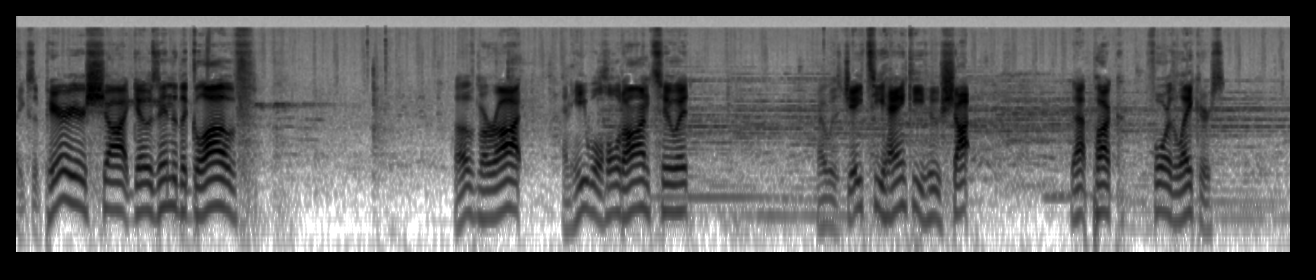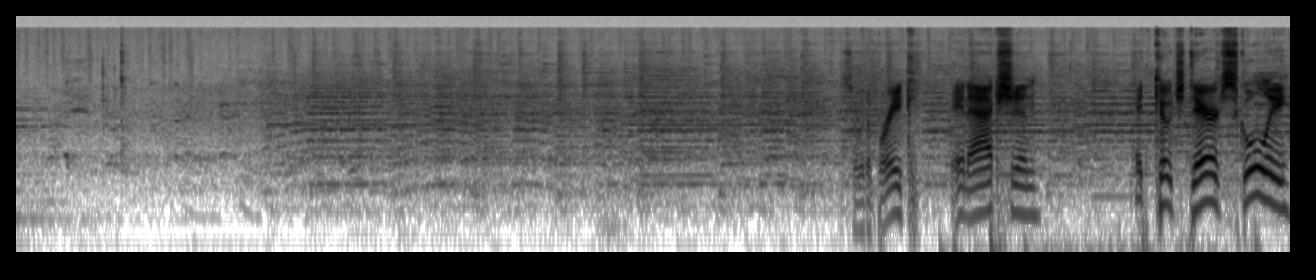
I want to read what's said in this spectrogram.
Lake Superior's shot goes into the glove of Marotte, and he will hold on to it. That was JT Hankey who shot that puck for the Lakers. So with a break in action, head coach Derek Schooley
